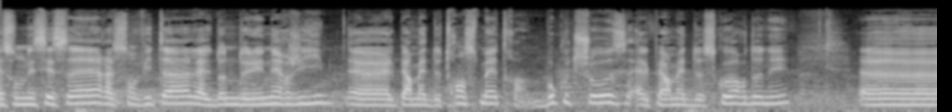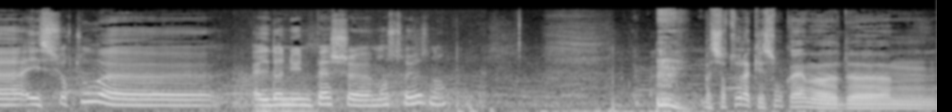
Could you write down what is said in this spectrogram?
elles sont nécessaires, elles sont vitales, elles donnent de l'énergie, euh, elles permettent de transmettre beaucoup de choses, elles permettent de se coordonner. Euh, et surtout euh, elles donnent une pêche monstrueuse, non? Bah Surtout la question quand même de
